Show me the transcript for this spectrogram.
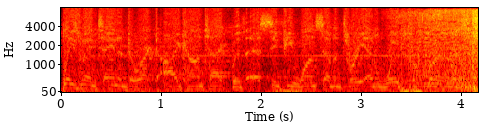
please maintain a direct eye contact with SCP-173 and wait for further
